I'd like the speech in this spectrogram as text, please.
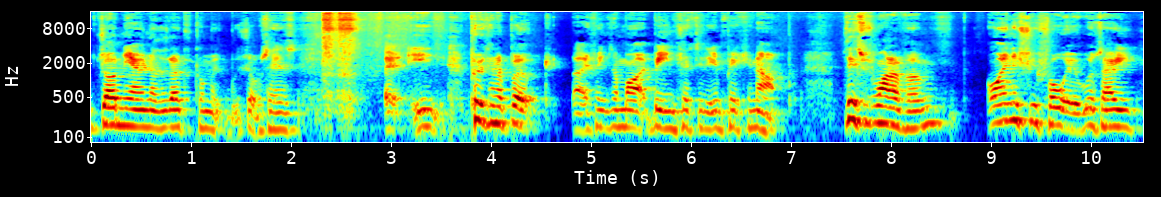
John the owner of the local comic book shop says uh, he puts in a book that he thinks I might be interested in picking up. This was one of them. I initially thought it was a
